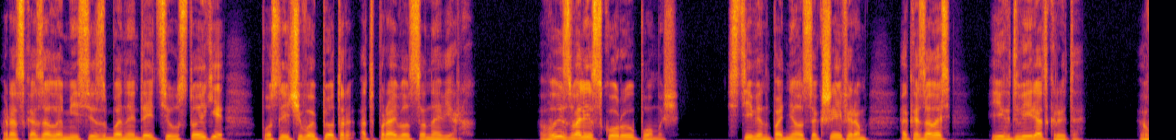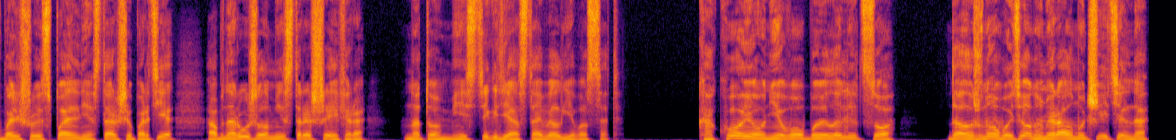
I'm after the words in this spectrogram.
рассказала миссис Бенедетти у стойки, после чего Пётр отправился наверх. Вызвали скорую помощь. Стивен поднялся к шеферам, оказалось, их дверь открыта. В большой спальне старший портье обнаружил мистера Шефера на том месте, где оставил его Сет. Какое у него было лицо! — Должно быть, он умирал мучительно,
